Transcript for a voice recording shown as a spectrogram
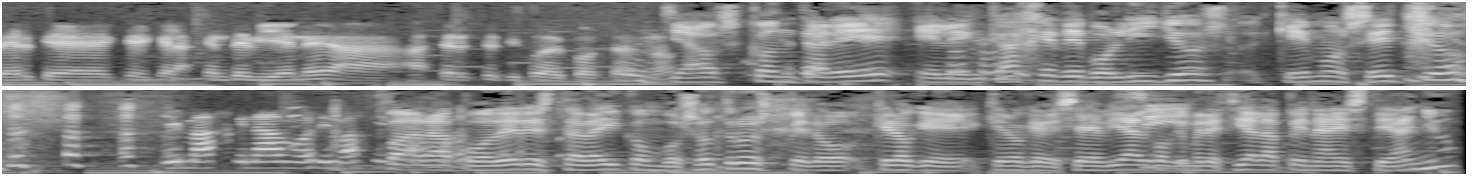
ver que, que- que la gente viene a, a hacer este tipo de cosas, ¿no? Ya os contaré el encaje de bolillos que hemos hecho Imaginamos, imaginamos. para poder estar ahí con vosotros, pero creo que creo que si había algo Sí. que merecía la pena este año,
